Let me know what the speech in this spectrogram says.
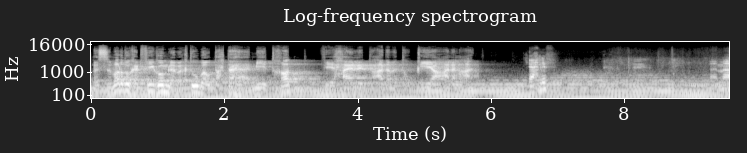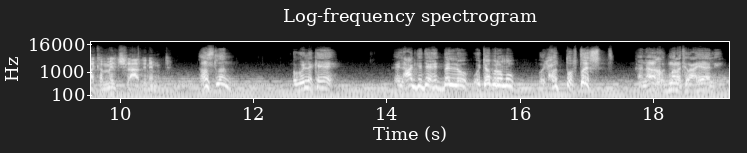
بس برضه كان في جملة مكتوبة وتحتها 100 خط في حالة عدم التوقيع على العقد احلف. ما كملتش العقد نمت. أصلا؟ بقول لك إيه؟ العقد ده تبله وتبرمه وتحطه في طست. أنا هاخد مرتي وعيالي.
